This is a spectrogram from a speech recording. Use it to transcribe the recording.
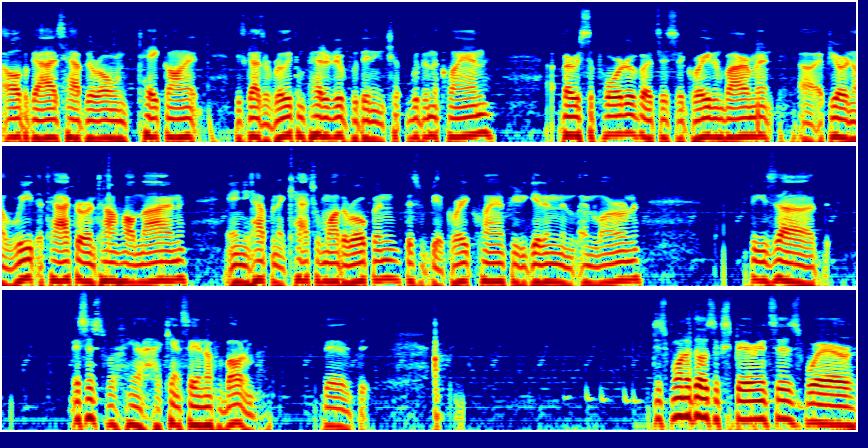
All the guys have their own take on it. These guys are really competitive within each within the clan. Uh, very supportive. It's just a great environment. Uh, if you're an elite attacker in Town Hall 9 and you happen to catch them while they're open, this would be a great clan for you to get in and, and learn. These, uh, it's just, yeah, I can't say enough about them. They're, they're just one of those experiences where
